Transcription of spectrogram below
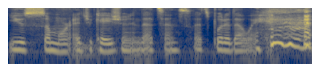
use some more education in that sense. Let's put it that way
